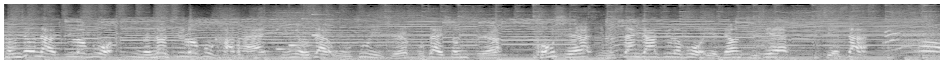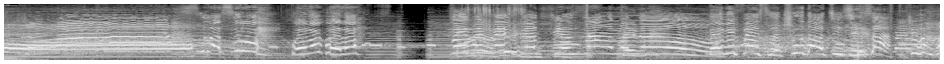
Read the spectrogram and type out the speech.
程程的俱乐部，你们的俱乐部卡牌停留在五助力值，不再升值。同时，你们三家俱乐部也将直接解散。哦，撕了撕了，回来回来。Baby Face 要解散了吗？No，Baby Face 出道即解散，出道。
